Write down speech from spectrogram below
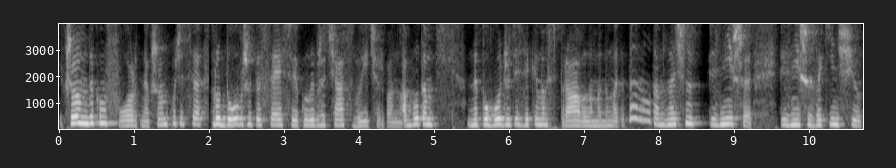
Якщо вам некомфортно, якщо вам хочеться продовжити сесію, коли вже час вичерпано, або там не погоджуєтесь з якимись правилами, думаєте, та ну там значно пізніше, пізніше закінчу.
